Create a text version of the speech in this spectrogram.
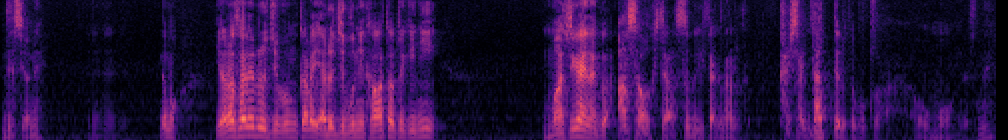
ですよね。うん、でもやらされる自分からやる自分に変わった時に間違いなく朝起きたらすぐ行きたくなる会社になってると僕は思うんですね。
